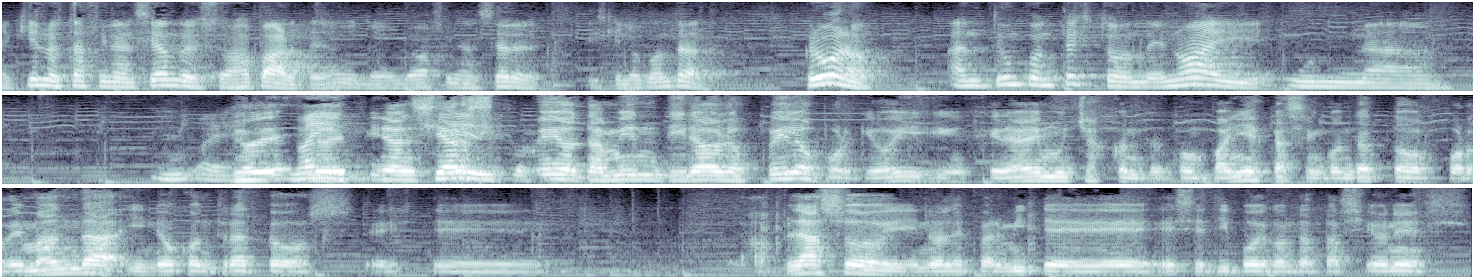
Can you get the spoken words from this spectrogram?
¿A quién lo está financiando? Eso es aparte, lo, lo va a financiar el, el que lo contrata. Pero bueno, ante un contexto donde no hay una... Eh, lo de, no hay financiarse medio también tirado los pelos porque hoy en general hay muchas compañías que hacen contratos por demanda y no contratos este, a plazo y no les permite ese tipo de contrataciones.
